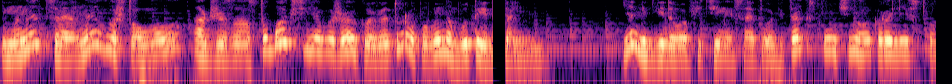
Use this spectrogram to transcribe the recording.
І мене це не влаштовувало, адже за 100 баксів я вважаю, клавіатура повинна бути ідеальною. Я відвідав офіційний сайт Logitech Сполученого Королівства,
